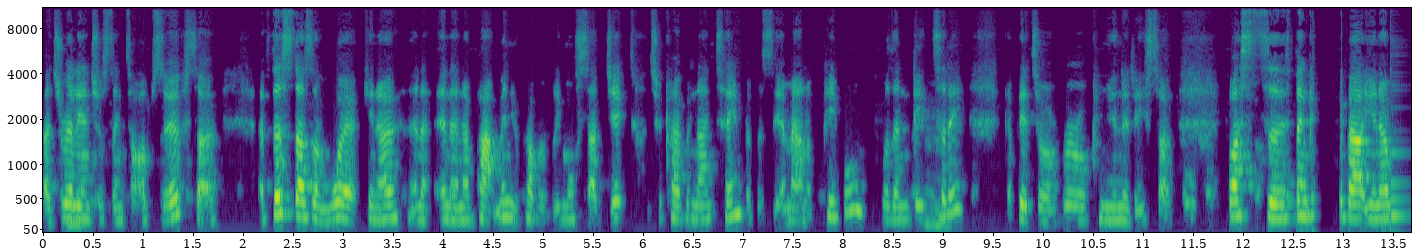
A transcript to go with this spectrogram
but it's really interesting to observe so if this doesn't work, you know, in, a, in an apartment, you're probably more subject to COVID 19 because the amount of people within density compared to a rural community. So, for us to think about, you know,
